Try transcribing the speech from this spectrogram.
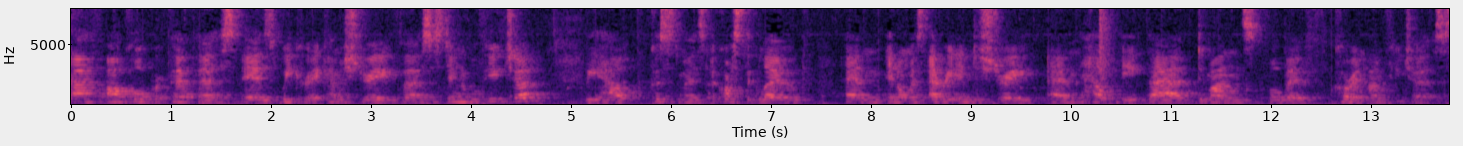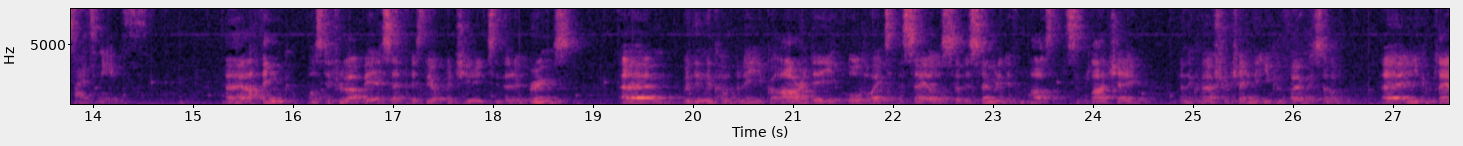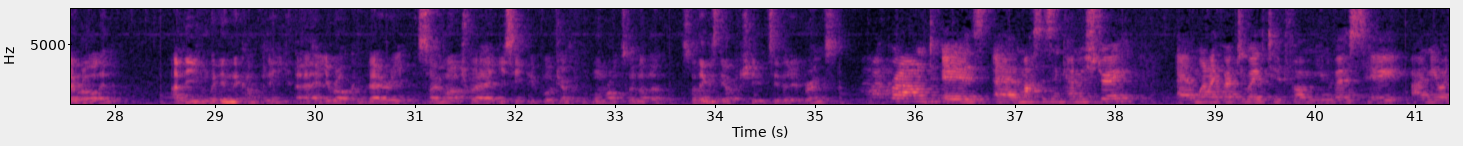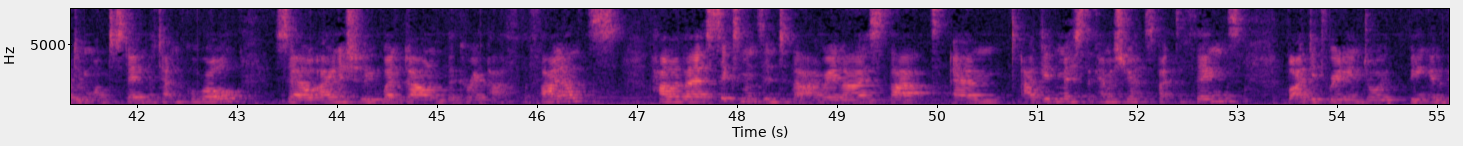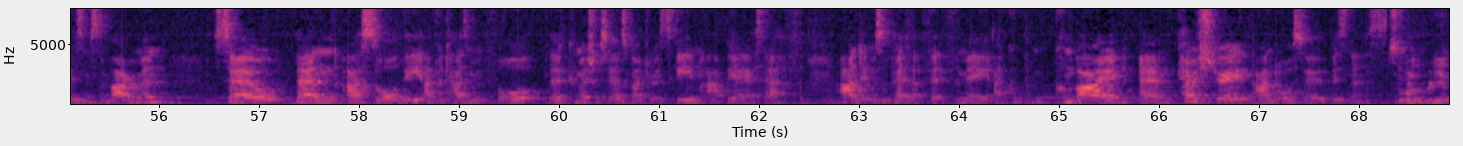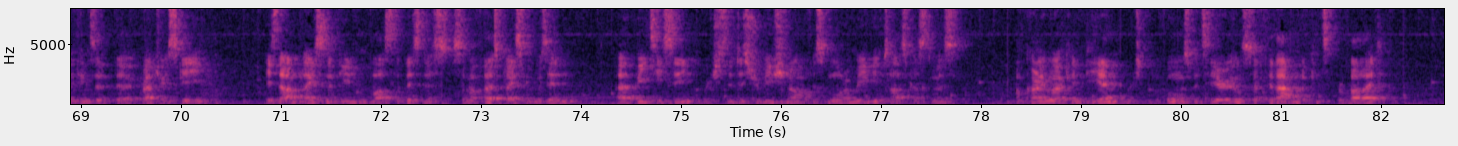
BASF, our corporate purpose is we create chemistry for a sustainable future. We help customers across the globe um, in almost every industry um, help meet their demands for both current and future society needs. Uh, I think what's different about BASF is the opportunity that it brings. Um, within the company you've got R&D all the way to the sales so there's so many different parts of the supply chain and the commercial chain that you can focus on uh, and you can play a role in. And even within the company, uh, your role can vary so much where you see people jumping from one role to another. So I think it's the opportunity that it brings. My background is a Masters in Chemistry. And when I graduated from university, I knew I didn't want to stay in the technical role. So I initially went down the career path of finance. However, six months into that, I realised that um, I did miss the chemistry aspect of things, but I did really enjoy being in a business environment. So then I saw the advertisement for the commercial sales graduate scheme at BASF and it was a perfect fit for me. I could combine um, chemistry and also business. So one of the brilliant things of the graduate scheme is that I'm placed in a few different parts of the business. So my first placement was in uh, BTC, which is a distribution arm for small and medium-sized customers. I'm currently working in PM, which is performance materials. So for that, I'm looking to provide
